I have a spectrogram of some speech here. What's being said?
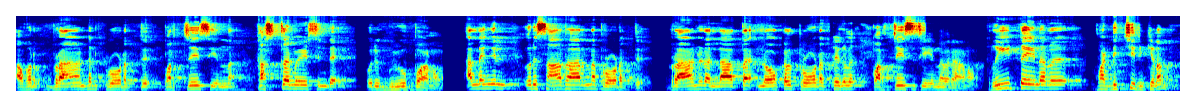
അവർ ബ്രാൻഡഡ് പ്രോഡക്റ്റ് പർച്ചേസ് ചെയ്യുന്ന കസ്റ്റമേഴ്സിന്റെ ഒരു ഗ്രൂപ്പാണോ? അല്ലെങ്കിൽ ഒരു സാധാരണ പ്രോഡക്റ്റ് ബ്രാൻഡഡ് അല്ലാത്ത ലോക്കൽ പ്രോഡക്റ്റുകൾ പർച്ചേസ് ചെയ്യുന്നവരാണോ? റീറ്റെയിലർ പഠിച്ചിരിക്കണം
